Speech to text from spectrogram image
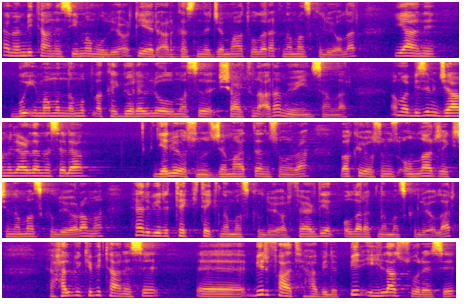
Hemen bir tanesi imam oluyor, diğeri arkasında cemaat olarak namaz kılıyorlar. Yani bu imamın da mutlaka görevli olması şartını aramıyor insanlar. Ama bizim camilerde mesela geliyorsunuz cemaatten sonra bakıyorsunuz onlarca kişi namaz kılıyor ama her biri tek tek namaz kılıyor. Ferdi olarak namaz kılıyorlar. Halbuki bir tanesi e, bir Fatiha bilip bir İhlas suresi,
